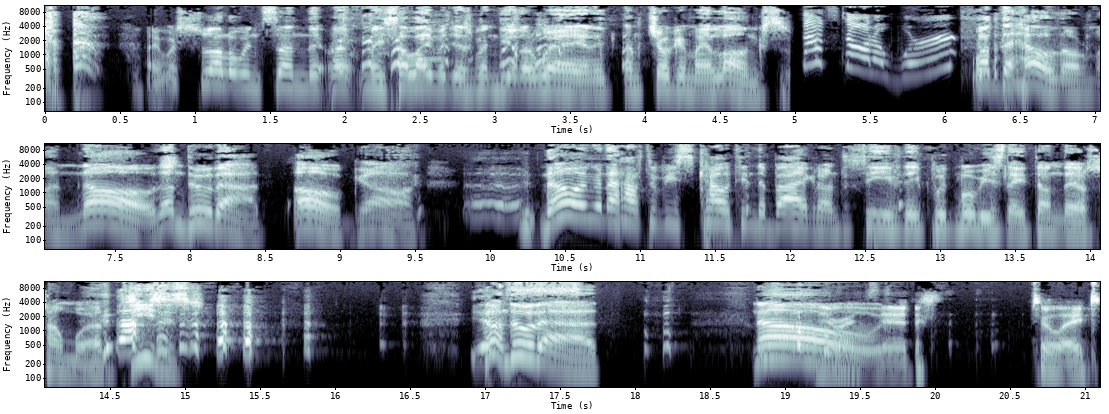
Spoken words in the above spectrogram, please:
I was swallowing Sunday. uh, My saliva just went the other way, and it, I'm choking my lungs. That's not a word. What the hell, Norman? No, don't do that. Oh God. Now I'm gonna have to be scouting the background to see if they put movie slate on there somewhere. Jesus. Don't do that. No. right, Too late.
